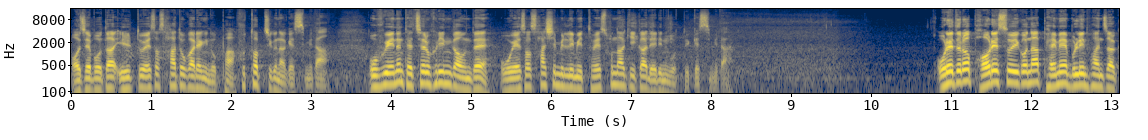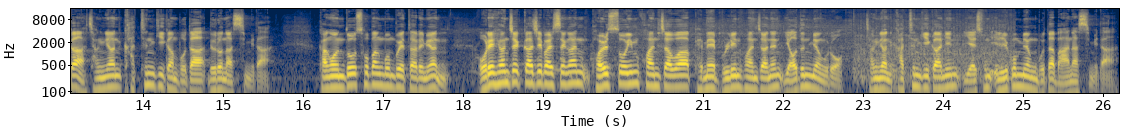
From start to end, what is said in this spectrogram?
어제보다 1도에서 4도 가량이 높아 후텁지근하겠습니다. 오후에는 대체로 흐린 가운데 5에서 40mm의 소나기가 내리는 곳도 있겠습니다. 올해 들어 벌에 쏘이거나 뱀에 물린 환자가 작년 같은 기간보다 늘어났습니다. 강원도 소방본부에 따르면 올해 현재까지 발생한 벌 쏘임 환자와 뱀에 물린 환자는 80명으로 작년 같은 기간인 67명보다 많았습니다.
